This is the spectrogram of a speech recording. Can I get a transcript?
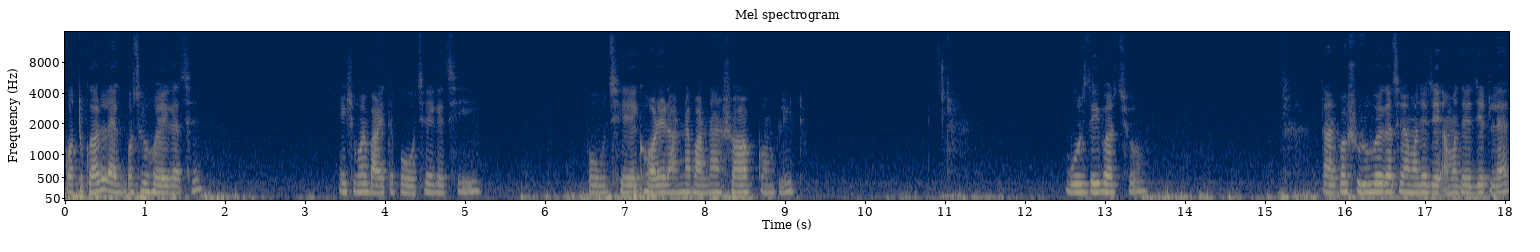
গতকাল এক বছর হয়ে গেছে, এই সময় বাড়িতে পৌঁছে গেছি, পৌঁছে ঘরে রান্না বান্না সব কমপ্লিট বুঝতেই পারছ। তারপর শুরু হয়ে গেছে আমাদের যে, আমাদের জেট ল্যাগ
